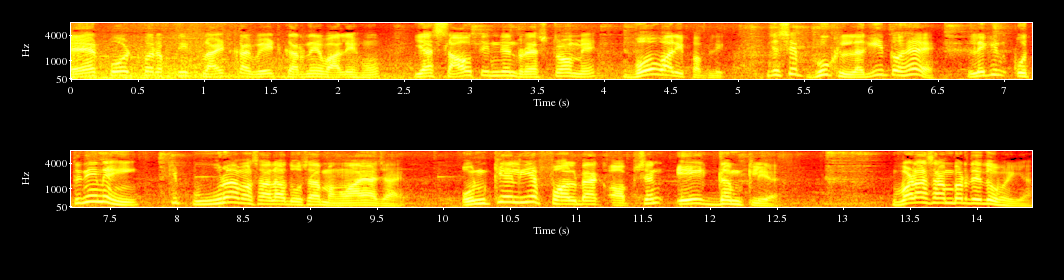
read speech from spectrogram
एयरपोर्ट पर अपनी फ़्लाइट का वेट करने वाले हों या साउथ इंडियन रेस्टोरेंट में वो वाली पब्लिक, जैसे भूख लगी तो है, लेकिन उतनी नहीं कि पूरा मसाला डोसा मंगवाया जाए। उनके लिए फॉल बैक ऑप्शन एकदम क्लियर वड़ा सांबर दे दो भैया।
